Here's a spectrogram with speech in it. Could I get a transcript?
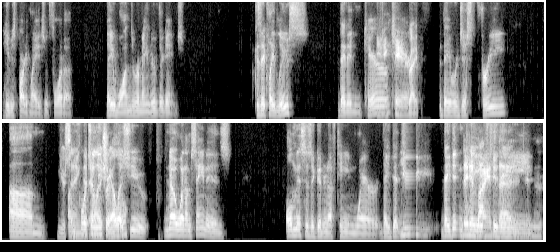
he was parting ways with Florida. They won the remainder of their games because they played loose. They didn't You care. didn't care, right. They were just free. Um, You're saying that unfortunately LSU, for will? LSU, no. What I'm saying is, Ole Miss is a good enough team where they didn't You they didn't they didn't buy into to that. the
